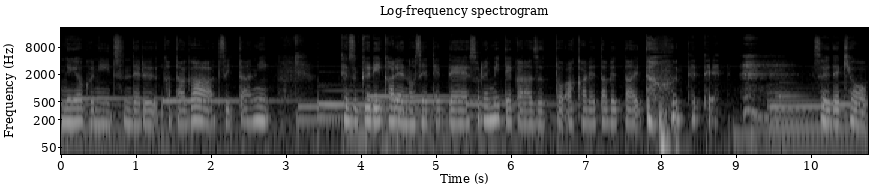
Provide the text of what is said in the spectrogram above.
ニューヨークに住んでる方がツイッターに手作りカレー載せててそれ見てからずっとあカレー食べたいと思ってて それで今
